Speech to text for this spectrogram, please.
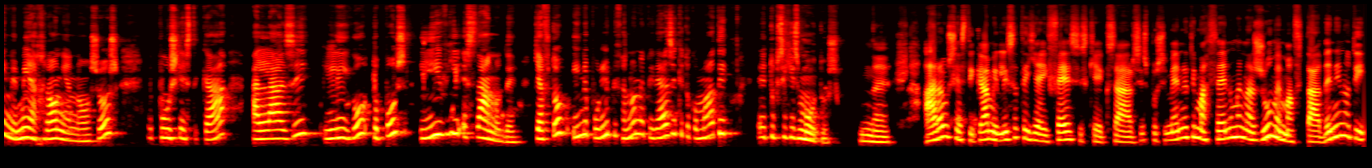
είναι μία χρόνια νόσος που ουσιαστικά αλλάζει λίγο το πώς οι ίδιοι αισθάνονται. Και αυτό είναι πολύ πιθανό να επηρεάζει και το κομμάτι ε, του ψυχισμού τους. Ναι. Άρα ουσιαστικά μιλήσατε για υφέσεις και εξάρσεις που σημαίνει ότι μαθαίνουμε να ζούμε με αυτά. Δεν είναι ότι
